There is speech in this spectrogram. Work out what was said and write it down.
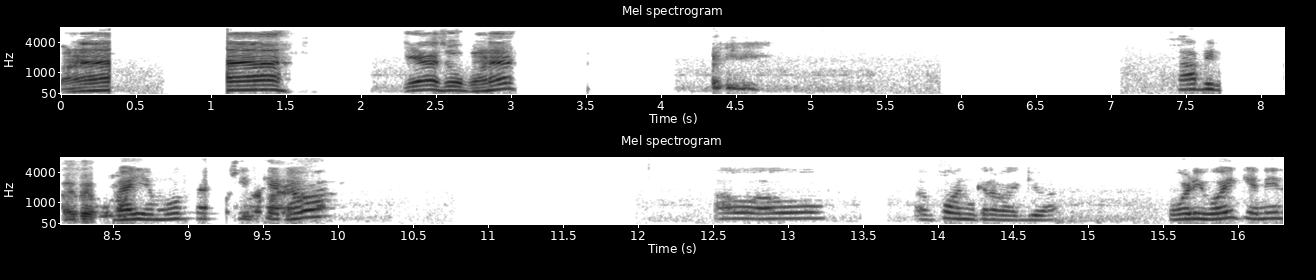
ભણા. ક્યાં છો ભણા? ભાભી ભાઈએ મોકલાવી ટિકિટ હો આવો આવો ફોન કરવા ગયો હોળી હોય કે નહીં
